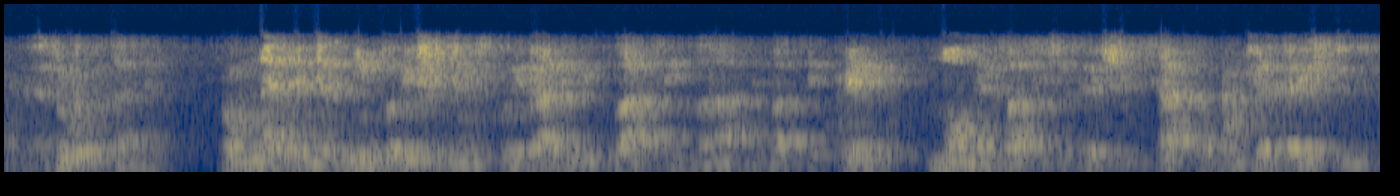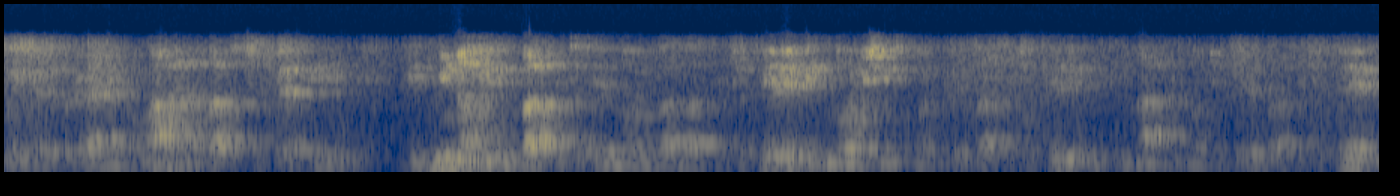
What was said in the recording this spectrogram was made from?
Е, Друге питання. Про внесення змін до рішення міської ради від 2012-23 номер 2460 про бюджет Берізької міської територіальної громади на 24 рік. Зі змінами від 21.02.24, від 06.03.24, від 17.04.24,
